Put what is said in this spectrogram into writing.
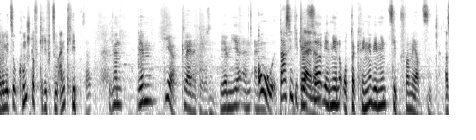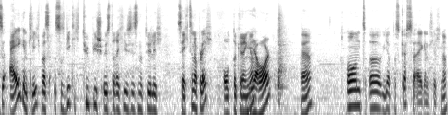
Oder mit so Kunststoffgriff zum Anklippen. Ich meine, wir haben hier kleine Dosen. Wir haben hier ein, ein Oh, da sind die Gösser, kleinen. wir haben hier einen Otterkringer, wir haben hier einen Zipfermerzen. Also eigentlich, was so wirklich typisch österreichisch ist, ist natürlich 16er Blech, Otterkringer. Jawohl. Ja. Und äh, ja, das Gösser eigentlich, ne?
